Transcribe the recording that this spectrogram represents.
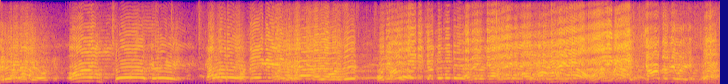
ரெடியா? ஓகே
